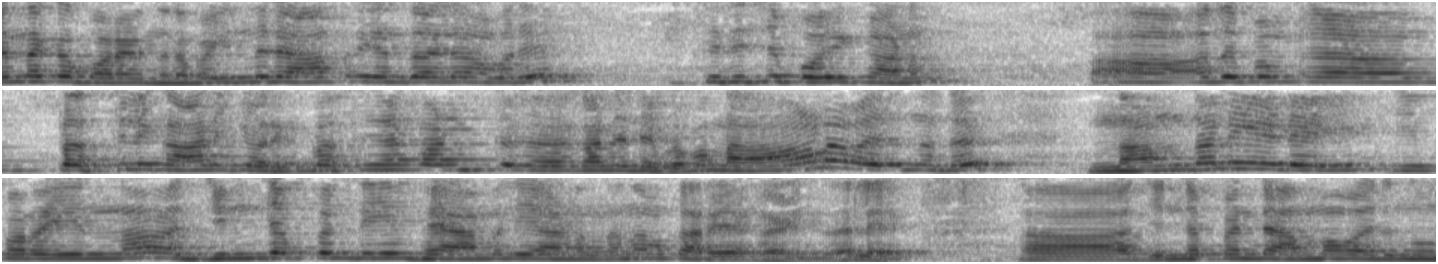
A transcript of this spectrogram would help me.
എന്നൊക്കെ പറയുന്നുണ്ട്. അപ്പൊ ഇന്ന് രാത്രി എന്തായാലും അവർ തിരിച്ചു പോയി കാണും. അതിപ്പം പ്ലസ്സിൽ കാണിക്കുമായിരിക്കും പ്ലസ് ഞാൻ കണ്ടിട്ട് കണ്ടിട്ടില്ല. അപ്പൊ നാളെ വരുന്നത് നന്ദനയുടെയും ഈ പറയുന്ന ജിൻഡപ്പന്റെയും ഫാമിലി ആണെന്ന് നമുക്ക് അറിയാൻ കഴിയുന്നത് അല്ലെ ജിൻഡപ്പന്റെ അമ്മ വരുന്നു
